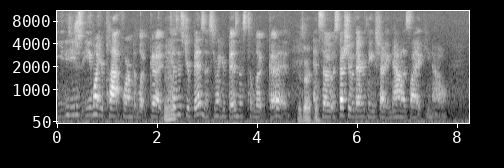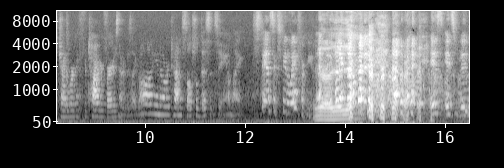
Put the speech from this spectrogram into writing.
you, you just you want your platform to look good Mhm. because it's your business you want your business to look good Exactly. and so especially with everything shutting down it's like you know you try to work with photographers and everybody's like oh you know we're trying to social distancing i'm like stand six feet away from me then." Yeah, yeah, Like, yeah. but- it's it's been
